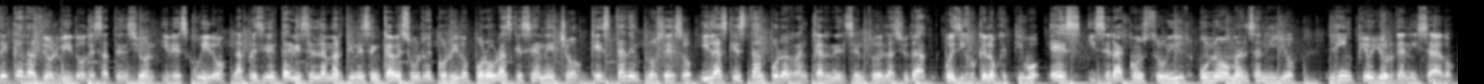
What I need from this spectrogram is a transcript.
décadas de olvido, desatención y descuido, la presidenta Griselda Martínez encabezó un recorrido por obras que se han hecho, que están en proceso y las que están por arrancar en el centro de la ciudad, pues dijo que el objetivo es y será construir un nuevo manzanillo, limpio y organizado.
